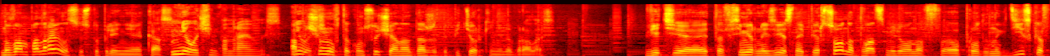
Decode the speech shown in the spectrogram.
Ну, вам понравилось выступление Касс? Мне очень понравилось. А Мне почему очень. в таком случае она даже до пятерки не добралась? Ведь э, это всемирно известная персона, 20 миллионов э, проданных дисков,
